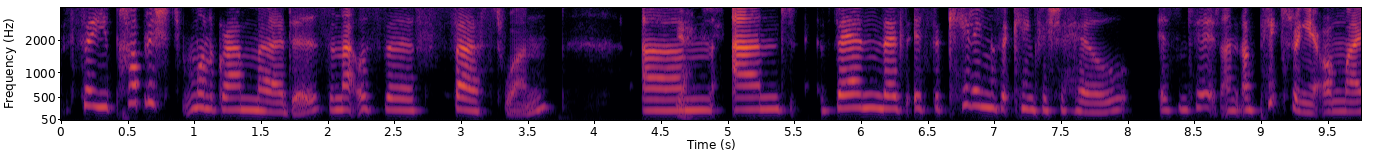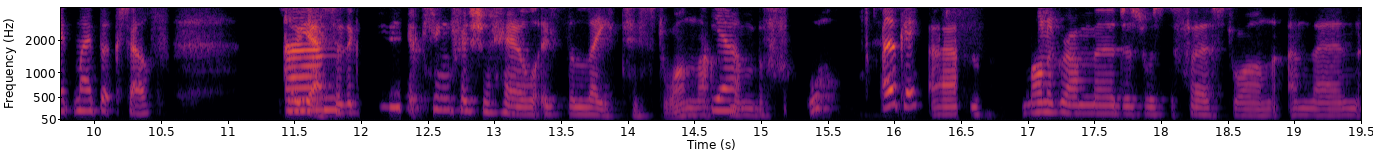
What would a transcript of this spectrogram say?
so you published Monogram Murders, and that was the first one. Um, yes. And then there's it's the Killings at Kingfisher Hill, isn't it? I'm, I'm picturing it on my my bookshelf. So um, yeah, so um, the Killings at Kingfisher Hill is the latest one. That's yeah. number four. Okay. Um, Monogram Murders was the first one, and then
